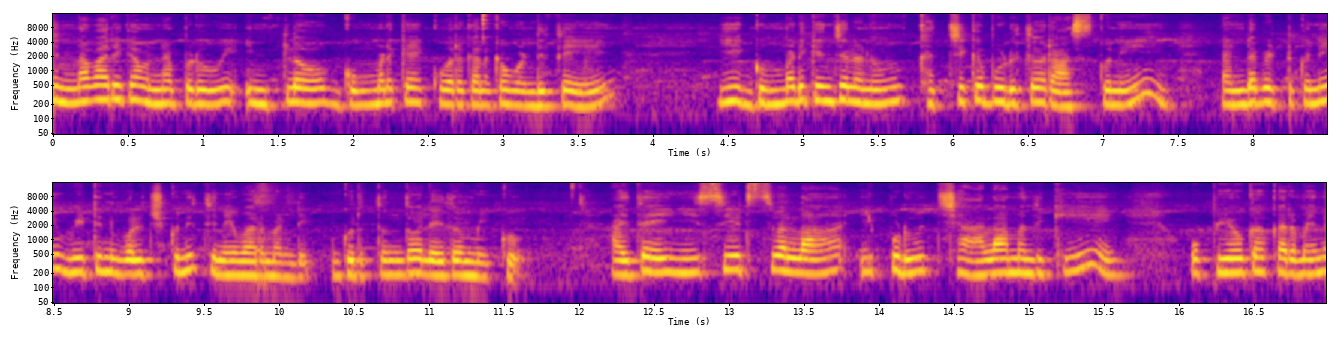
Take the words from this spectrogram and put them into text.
చిన్నవారిగా ఉన్నప్పుడు ఇంట్లో గుమ్మడికాయ కూర కనుక వండితే ఈ గుమ్మడి గింజలను కచ్చిక బుడితో రాసుకుని ఎండబెట్టుకుని వీటిని ఒలుచుకుని తినేవారమండి. గుర్తుందో లేదో మీకు. అయితే ఈ సీడ్స్ వల్ల ఇప్పుడు చాలామందికి ఉపయోగకరమైన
